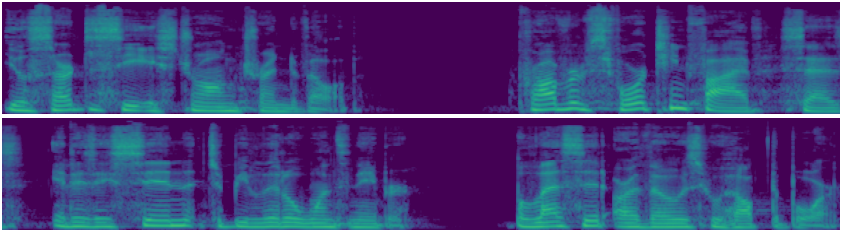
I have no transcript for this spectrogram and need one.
you'll start to see a strong trend develop. Proverbs 14:5 says, "It is a sin to belittle one's neighbor. Blessed are those who help the poor."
